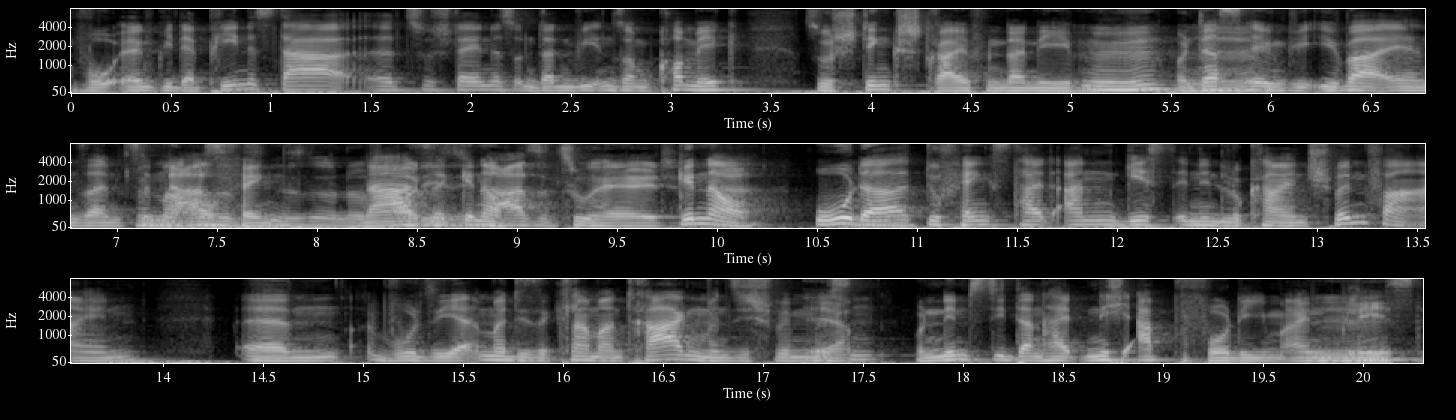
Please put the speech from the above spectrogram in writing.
wo irgendwie der Penis da äh, zu stellen ist und dann wie in so einem Comic so Stinkstreifen daneben. und das irgendwie überall in seinem Zimmer aufhängt. so Nase, Frau, genau. Nase zuhält. Genau. Ja. Oder du fängst halt an, gehst in den lokalen Schwimmverein, ähm, wo sie ja immer diese Klammern tragen, wenn sie schwimmen Ja. müssen, und nimmst die dann halt nicht ab, bevor du ihm einen bläst.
